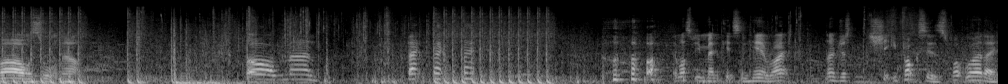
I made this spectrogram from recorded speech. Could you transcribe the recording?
Bar will sort them out. Oh man. Back, back, back. there must be medkits in here, right? No, just shitty boxes. What were they?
